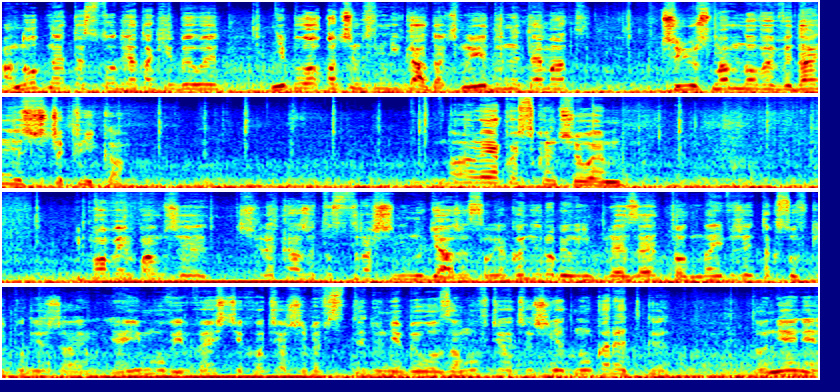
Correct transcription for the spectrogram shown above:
A nudne te studia takie były, nie było o czym z nimi gadać. No jedyny temat, czy już mam nowe wydanie z Szczyklika. No ale jakoś skończyłem. I powiem wam, że ci lekarze to strasznie nudziarze są. Jak oni robią imprezę, to najwyżej taksówki podjeżdżają. Ja im mówię, weźcie chociaż, żeby wstydu nie było, zamówcie chociaż jedną karetkę. To nie, nie.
